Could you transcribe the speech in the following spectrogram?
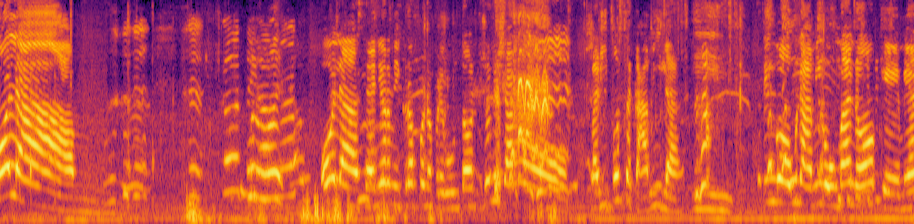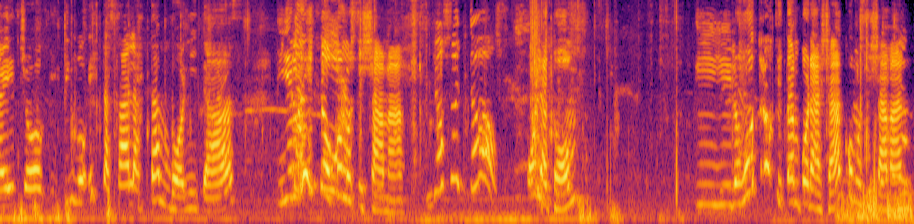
hola. Hola, señor micrófono preguntón. Yo me llamo Mariposa Camila y tengo un amigo humano que me ha hecho, tengo estas alas tan bonitas. ¿Y el resto cómo se llama? Yo soy dos. Hola, Tom. ¿Y los otros que están por allá, cómo se llaman?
